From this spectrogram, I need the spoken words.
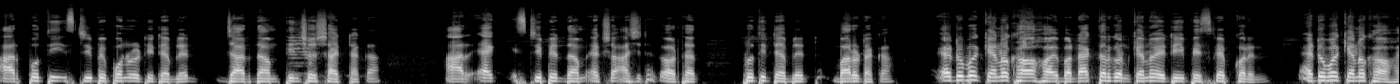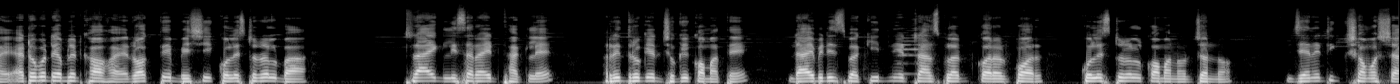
আর প্রতি স্ট্রিপে পনেরোটি ট্যাবলেট, যার দাম তিনশো ষাট টাকা। আর এক স্ট্রিপের দাম একশো আশি টাকা, অর্থাৎ প্রতি ট্যাবলেট বারো টাকা। অ্যাটোবা কেন খাওয়া হয় বা ডাক্তারগণ কেন এটি প্রেসক্রাইব করেন? অ্যাটোবা কেন খাওয়া হয়? অ্যাটোবা ট্যাবলেট খাওয়া হয় রক্তে বেশি কোলেস্টেরল বা ট্রাইগ্লিসারাইড থাকলে হৃদরোগের ঝুঁকি কমাতে, ডায়াবেটিস বা কিডনির ট্রান্সপ্লান্ট করার পর কোলেস্টেরল কমানোর জন্য। জেনেটিক সমস্যা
